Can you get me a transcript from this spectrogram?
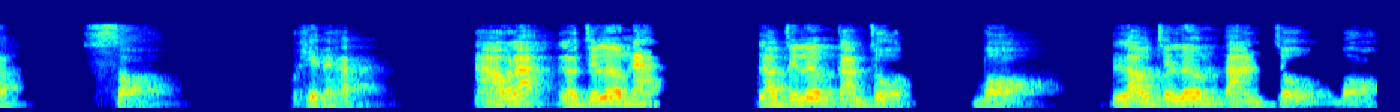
ครับสองโอเคไหมครับ เอาละเราจะเริ่มนะ เราจะเริ่มตามโจทย์บอก เราจะเริ่มตามโจทย์บอก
